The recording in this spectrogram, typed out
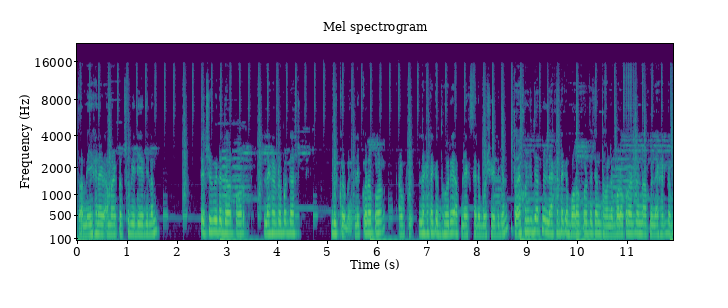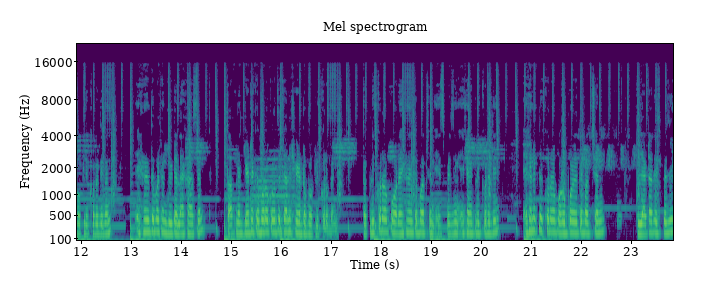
তো আমি এখানে আমার একটা ছবি দিয়ে দিলাম। তো ছবিটা দেওয়ার পর লেখাটার উপর জাস্ট ক্লিক করবেন। ক্লিক করার পর লেখাটাকে ধরে আপনি এক সাইডে বসিয়ে দিবেন। তো এখন যদি আপনি লেখাটাকে বড় করতে চান, তাহলে বড় করার জন্য আপনি লেখাটার উপর ক্লিক করে দিবেন। এখানে দেখতে পাচ্ছেন দুইটা লেখা আছে। তো আপনি যেটাকে বড় করতে চান, সেটার উপর ক্লিক করবেন। তো ক্লিক করার পর এখানে দেখতে পাচ্ছেন স্পেসিং এখানে ক্লিক করে দিন। এখানে ক্লিক করার পর উপরে দেখতে পাচ্ছেন লেটার স্পেসিং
